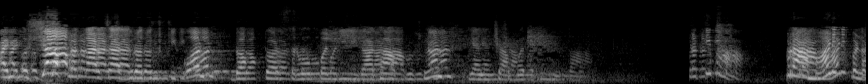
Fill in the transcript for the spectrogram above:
आणि अशा प्रकारचा दूरदृष्टिकोन डॉक्टर सर्वपल्ली राधाकृष्णन यांच्या यांच्यामध्ये होता. प्रतिभा प्रामाणिकपणा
